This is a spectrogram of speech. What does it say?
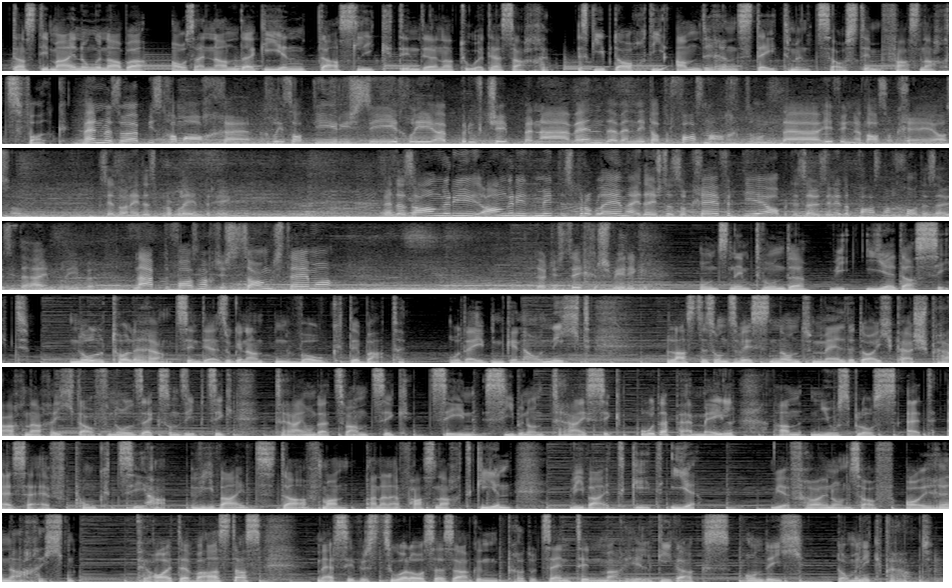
Dass die Meinungen aber auseinandergehen, das liegt in der Natur der Sache. Es gibt auch die anderen Statements aus dem Fasnachtsvolk. Wenn man so etwas machen kann, ein bisschen satirisch sein, ein bisschen jemanden auf die Chippe nehmen, wenden, wenn nicht an der Fasnacht. Und äh, ich finde das okay. Also, ich sehe da nicht das Problem dahinter. Wenn das andere, andere damit ein Problem haben, dann ist das okay für die, aber dann sollen sie nicht an die Fasnacht kommen, dann sollen sie daheim bleiben. Neben der Fasnacht ist es ein anderes Thema. Dort ist es sicher schwieriger. Uns nimmt Wunder, wie ihr das seht. Null Toleranz in der sogenannten Vogue-Debatte. Oder eben genau nicht. Lasst es uns wissen und meldet euch per Sprachnachricht auf 076 320 1037 oder per Mail an newsplus.srf.ch. Wie weit darf man an einer Fasnacht gehen? Wie weit geht ihr? Wir freuen uns auf eure Nachrichten. Für heute war es das. Merci fürs Zuhören, sagen Produzentin Marielle Gigax und ich, Dominik Brandt.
